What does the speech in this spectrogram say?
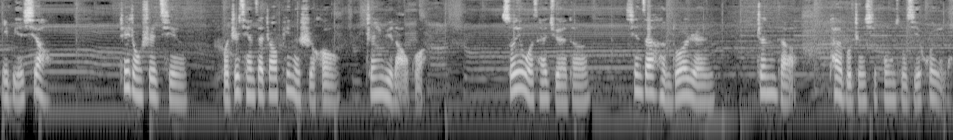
你别笑，这种事情我之前在招聘的时候真遇到过，所以我才觉得现在很多人真的太不珍惜工作机会了。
